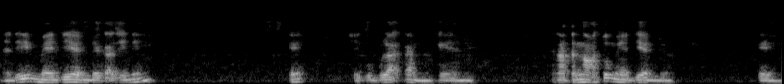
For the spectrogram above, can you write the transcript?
jadi median dia kat sini cikgu bulatkan okey ni. Tengah-tengah tu median dia. Okey.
